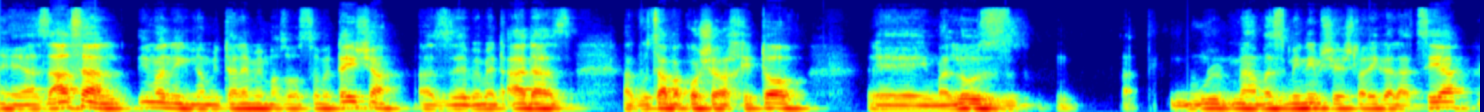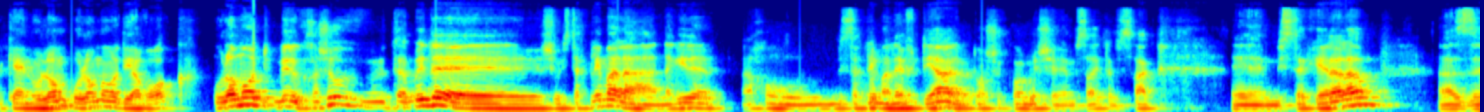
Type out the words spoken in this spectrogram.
אה, אז ארסנל, אם אני גם מתעלם ממחזור 29, אז אה, באמת עד אז הקבוצה בכושר הכי טוב, אה, עם הלוז מהמזמינים שיש לליגה להציע. כן, הוא לא, הוא לא מאוד ירוק, הוא לא מאוד, בדיוק, חשוב תמיד כשמסתכלים על ה... נגיד, אנחנו מסתכלים על FDI, אני בטוח שכל מי שמשחק את המשחק מסתכל עליו, אז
